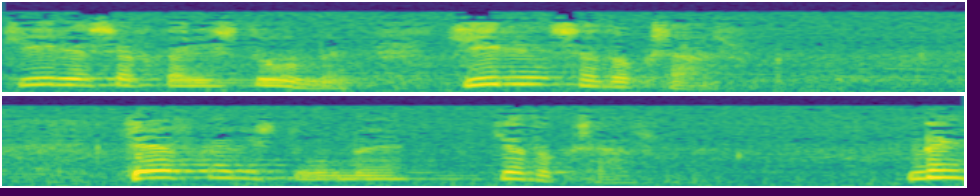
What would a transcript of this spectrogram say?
Κύριε σε ευχαριστούμε. Κύριε σε δοξάζουμε. Και ευχαριστούμε και δοξάζουμε. Ναι.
